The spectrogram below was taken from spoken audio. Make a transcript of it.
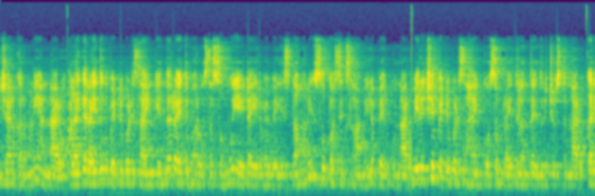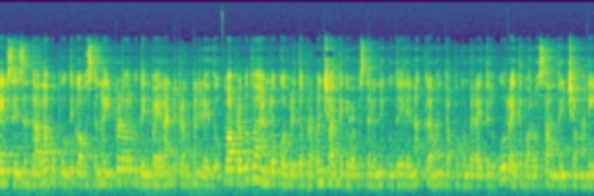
విచారకరమని అన్నారు. అలాగే రైతుకు పెట్టుబడి సాయం కింద రైతు భరోసా సొమ్ము ఏటా ఇరవై వేలు ఇస్తామని సూపర్ సిక్స్ హామీలో పేర్కొన్నారు. మీరిచ్చే పెట్టుబడి సహాయం కోసం రైతులంతా ఎదురు చూస్తున్నారు. ఖరీఫ్ సీజన్ దాదాపు పూర్తిగా వస్తున్న ఇప్పటి వరకు దీనిపై ఎలాంటి ప్రకటన లేదు. మా ప్రభుత్వ హయాంలో కోవిడ్తో ప్రపంచ ఆర్థిక వ్యవస్థలన్నీ కుదేలైన క్రమం తప్పకుండా రైతులకు రైతు భరోసా అందించామని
